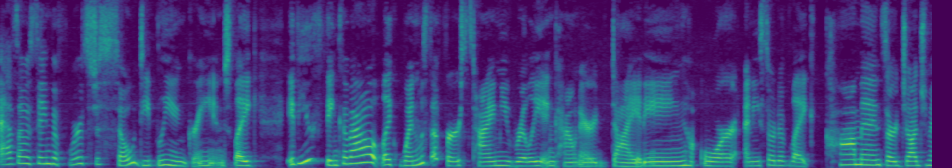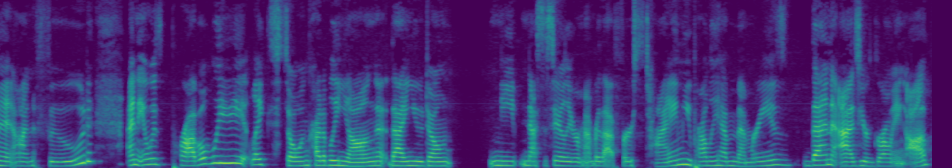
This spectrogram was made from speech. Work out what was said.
as I was saying before, it's just so deeply ingrained. Like if you think about like when was the first time you really encountered dieting or any sort of like comments or judgment on food? And it was probably like so incredibly young that you don't need necessarily remember that first time. You probably have memories then as you're growing up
